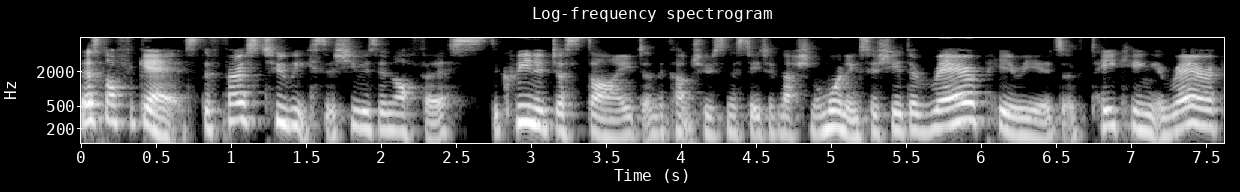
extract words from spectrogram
let's not forget the first two weeks that she was in office, the Queen had just died, and the country was in a state of national mourning. So she had a rare period of taking a rare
